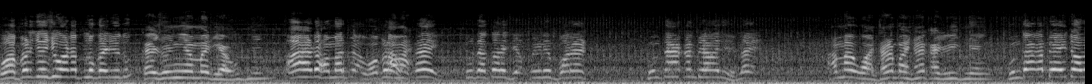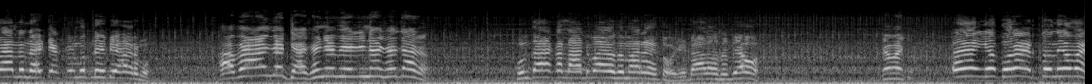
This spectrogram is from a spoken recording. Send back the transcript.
વાપર જો શું અડપલું કર્યું તું? કઈ શું નહીં અમારે આવું જ નહીં. આ હેડો અમાર વાપરા. એ તું તો તારે જપીને ભરે ઘૂમતા આકા બેવા દે લે અમારે વાંધણ બાંધણ કાઢવી જ નહીં. ઘૂમતા આકા બેહી તો હવે અમે નહીં ટ્રેક્ટરમાં જ નહીં બેહારવો. હવે આજે ઠેસણે વેરી ના. છે તારો ઘૂમતા કા લાડવા આવ્યો છે મારે તો એ ડાળો છે બેહો. જવા જો એ એ ભરે હેડતો નહીં હવે.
